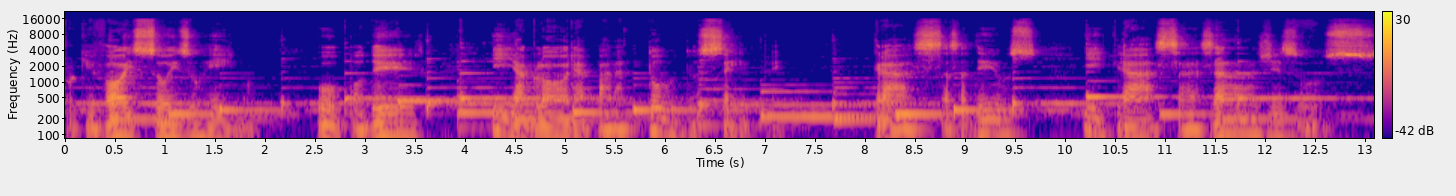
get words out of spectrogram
porque vós sois o reino, o poder e a glória para todos sempre. Graças a Deus e graças a Jesus.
